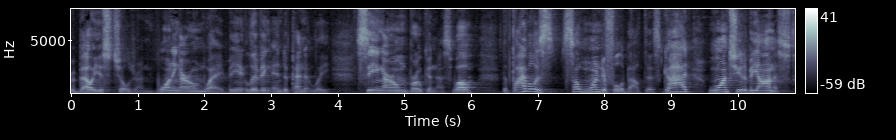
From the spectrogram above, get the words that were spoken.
rebellious children, wanting our own way, being, living independently, seeing our own brokenness. Well, the Bible is so wonderful about this. God wants you to be honest.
